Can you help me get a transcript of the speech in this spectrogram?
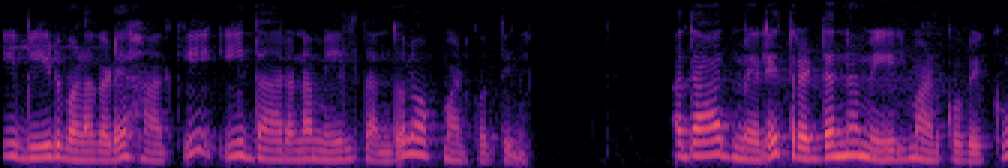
ಈ ಬೀಡ್ ಒಳಗಡೆ ಹಾಕಿ ಈ ದಾರನ ಮೇಲ್ ತಂದು ಲಾಕ್ ಮಾಡ್ಕೋತೀನಿ. ಅದಾದಮೇಲೆ ಥ್ರೆಡ್ಡನ್ನು ಮೇಲ್ ಮಾಡ್ಕೋಬೇಕು.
